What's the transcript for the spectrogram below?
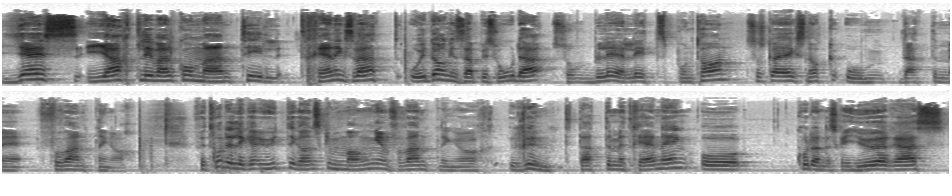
Yes, hjertelig velkommen til Treningsvett. Og i dagens episode, som ble litt spontan, så skal jeg snakke om dette med forventninger. For jeg tror det ligger ute ganske mange forventninger rundt dette med trening, og hvordan det skal gjøres,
